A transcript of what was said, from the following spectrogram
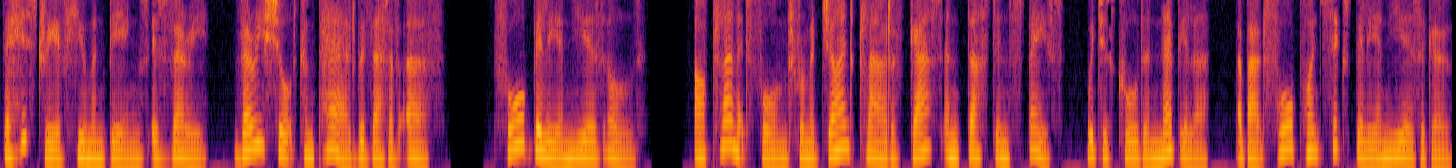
The history of human beings is very, very short compared with that of Earth. 4 billion years old. Our planet formed from a giant cloud of gas and dust in space, which is called a nebula, about 4.6 billion years ago.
